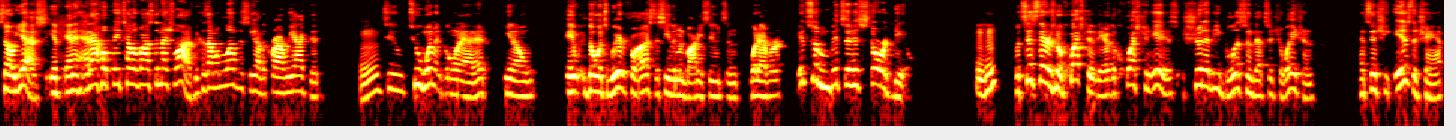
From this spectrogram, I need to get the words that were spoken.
So yes, if and, and I hope they televise the match live because I would love to see how the crowd reacted Mhm. to two women going at it. You know, it, though it's weird for us to see them in bodysuits and whatever. It's a it's a historic deal. Mhm. But since there is no question there, the question is, should it be Bliss in that situation? And since she is the champ,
